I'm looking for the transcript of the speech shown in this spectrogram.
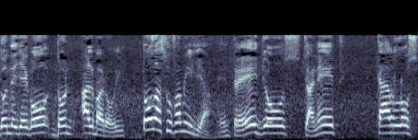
donde llegó don Álvaro y toda su familia, entre ellos Janet, Carlos,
